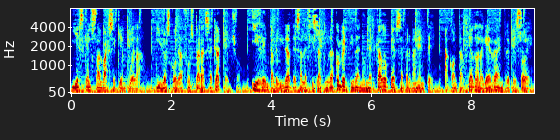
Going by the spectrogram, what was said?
Y es que el salvarse quien pueda, y los codazos para sacar pecho, y rentabilidad de esa legislatura convertida en un mercado persa permanente, ha contagiado la guerra entre PSOE,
